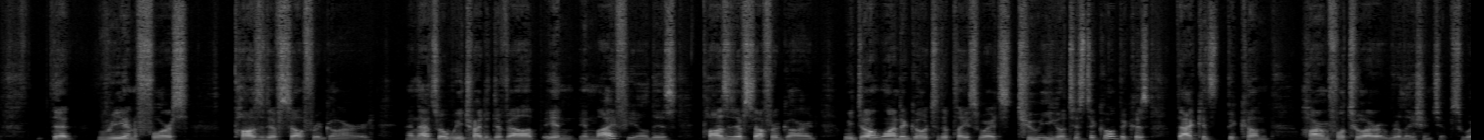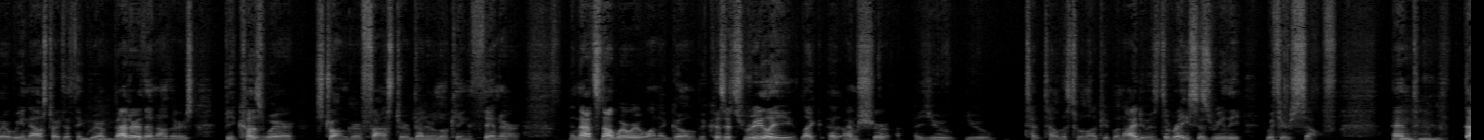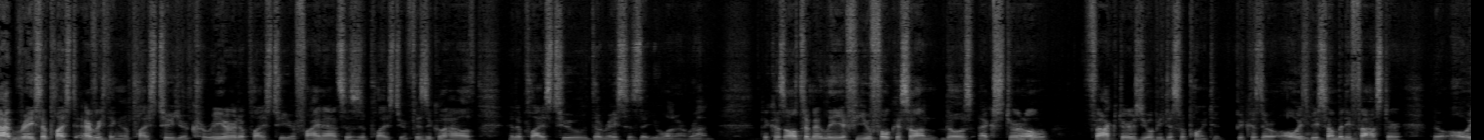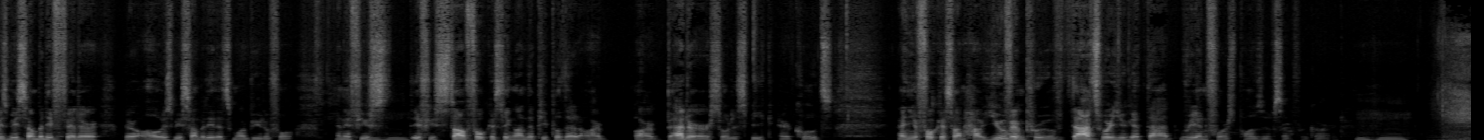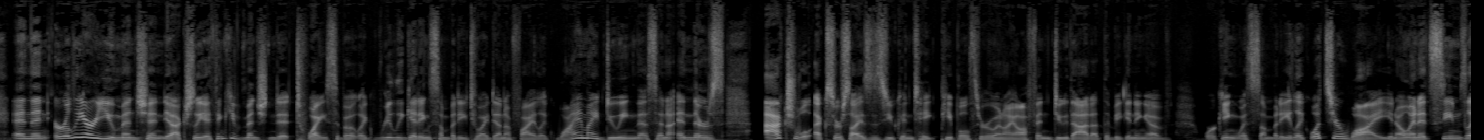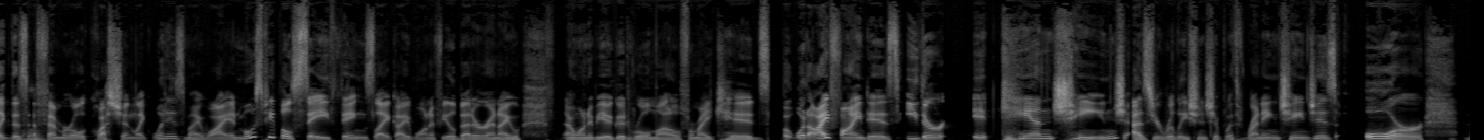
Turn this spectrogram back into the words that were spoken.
that reinforce positive self-regard and that's what we try to develop in in my field is positive self-regard we don't want to go to the place where it's too egotistical because that could become harmful to our relationships where we now start to think mm-hmm. we are mm-hmm. better than others because we're stronger faster better mm-hmm. looking thinner and that's not where we want to go because it's really like uh, i'm sure you you t- tell this to a lot of people and i do is the race is really with yourself and mm-hmm. that race applies to everything it applies to your career it applies to your finances it applies to your physical health it applies to the races that you want to run because ultimately if you focus on those external factors, you'll be disappointed because there will always be somebody faster, there will always be somebody fitter, there will always be somebody that's more beautiful. And if you mm-hmm. if you stop focusing on the people that are are better, so to speak, air quotes, and you focus on how you've improved, that's where you get that reinforced positive self regard. Mm-hmm. And then earlier you mentioned, yeah, actually, I think you've mentioned it twice about like really getting somebody to identify, like, why am I doing this? And and mm-hmm. there's actual exercises you can take people through, and I often do that at the beginning of working with somebody. Like, what's your why? You know, and it seems like this mm-hmm. ephemeral question, like, what is my why? And most people say things like, I want to feel better, and I I want to be a good role model for my kids. But what I find is either it can change as your relationship with running changes. Mm-hmm. or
